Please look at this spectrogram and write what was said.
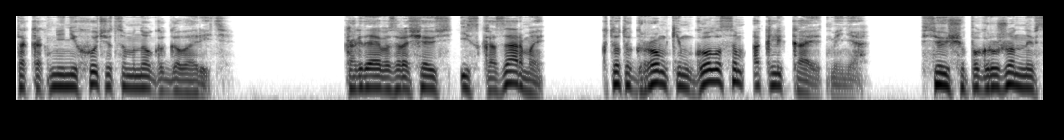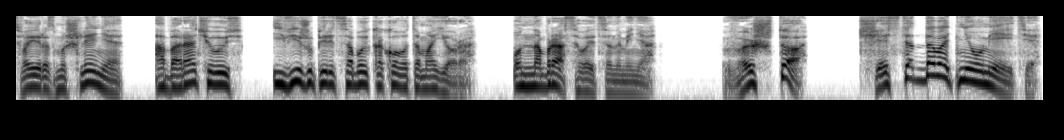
так как мне не хочется много говорить. Когда я возвращаюсь из казармы, кто-то громким голосом окликает меня. Все еще погруженный в свои размышления, оборачиваюсь и вижу перед собой какого-то майора. Он набрасывается на меня. «Вы что, честь отдавать не умеете?»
